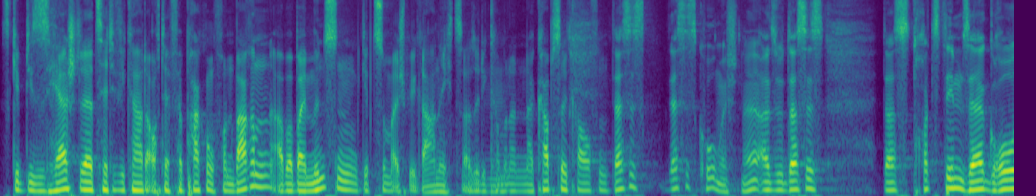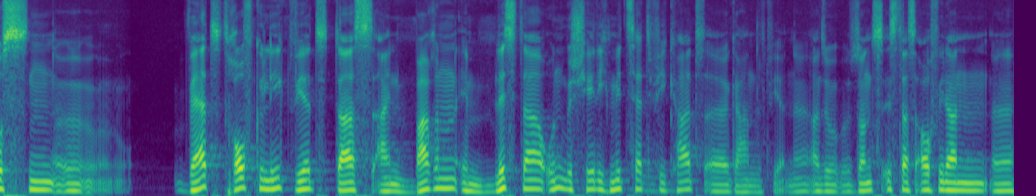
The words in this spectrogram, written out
es gibt dieses Herstellerzertifikat auf der Verpackung von Barren, aber bei Münzen gibt es zum Beispiel gar nichts. Also die kann man dann in einer Kapsel kaufen. Das ist, das ist komisch, ne? Also, das ist, dass trotzdem sehr großen äh, Wert drauf gelegt wird, dass ein Barren im Blister unbeschädigt mit Zertifikat äh, gehandelt wird. Ne? Also sonst ist das auch wieder ein, äh,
